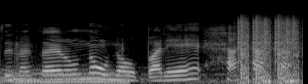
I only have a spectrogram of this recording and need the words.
Then I don't know nobody,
